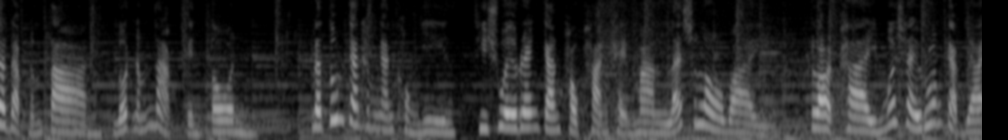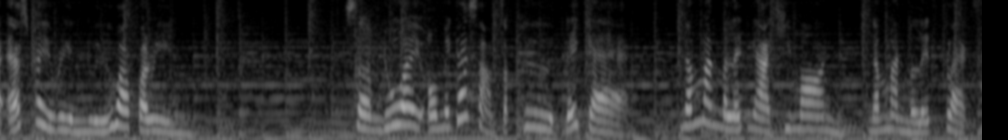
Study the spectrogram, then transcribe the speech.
ระดับน้ำตาล ลดน้ำหนักเป็นต้น กระตุ้นการทำงานของยีนที่ช่วยเร่งการเผาผลาญไขมันและชะลอวัย ปลอดภัยเมื่อใช้ร่วมกับยาแอสไพริน หรือวาฟาริน เสริมด้วยโอเมก้า 3 จากพืชได้แก่ น้ำมันเมล็ดงาคีมอน น้ำมันเมล็ดแฟลกซ์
